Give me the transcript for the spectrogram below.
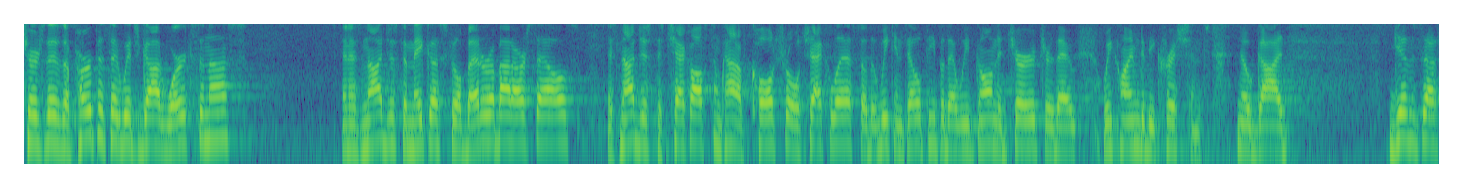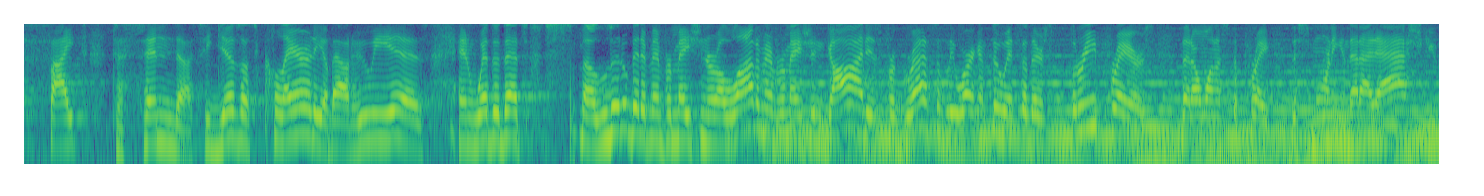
Church, there's a purpose at which God works in us. And it's not just to make us feel better about ourselves. It's not just to check off some kind of cultural checklist so that we can tell people that we've gone to church or that we claim to be Christians. No, God gives us sight to send us. He gives us clarity about who He is. And whether that's a little bit of information or a lot of information, God is progressively working through it. So there's three prayers that I want us to pray this morning and that I'd ask you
